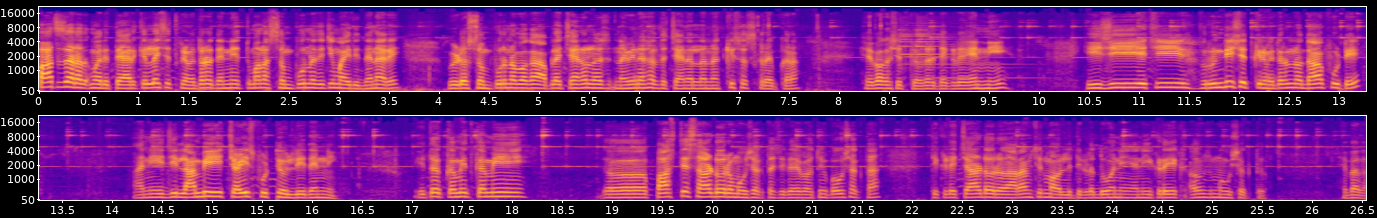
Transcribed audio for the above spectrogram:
पाच हजारामध्ये तयार केलं आहे शेतकरी मित्र त्यांनी तुम्हाला संपूर्ण त्याची माहिती देणार आहे. व्हिडिओ संपूर्ण बघा. आपल्या चॅनल नवीन असाल तर चॅनलला नक्की सबस्क्राईब करा. हे बघा शेतकरी मित्र तिकडे यांनी ही जी याची रुंदी शेतकरी मित्रांनो दहा फूट आहे. आणि जी लांबी चाळीस फूट ठेवली आहे त्यांनी. इथं कमीत कमी पाच ते सहा डोरं मावू शकता तिकडे बघा तुम्ही पाहू शकता तिकडे चार डोरं आरामशीर मावले तिकडे दोन आहे आणि इकडे एक अजून मावू शकतं. हे बघा.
